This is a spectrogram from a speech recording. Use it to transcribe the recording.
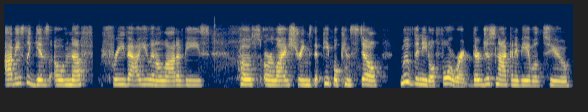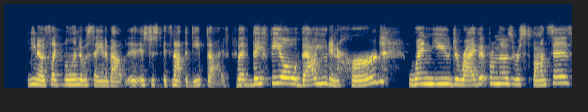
obviously gives enough free value in a lot of these posts or live streams that people can still move the needle forward. They're just not going to be able to you know it's like belinda was saying about it's just it's not the deep dive. But they feel valued and heard when you derive it from those responses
